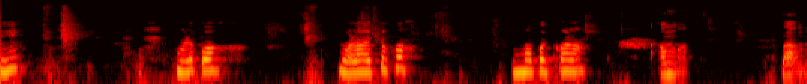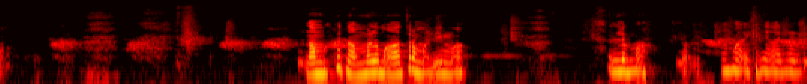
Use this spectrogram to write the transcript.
ഏ? മോൾ പോ. മോളകത്ത് പോ. ഉമ്മ പൊയ്ക്കോളാം. അമ്മ വാ അമ്മ. നമുക്ക് നമ്മൾ മാത്രം മതി അമ്മ. അല്ലമ്മ ഉമ്മയ്ക്ക് ഞാനുണ്ട്.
